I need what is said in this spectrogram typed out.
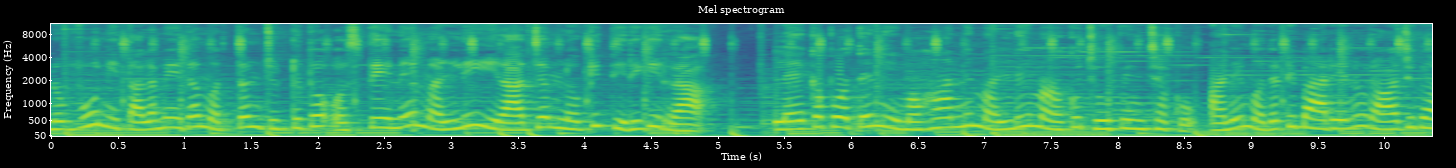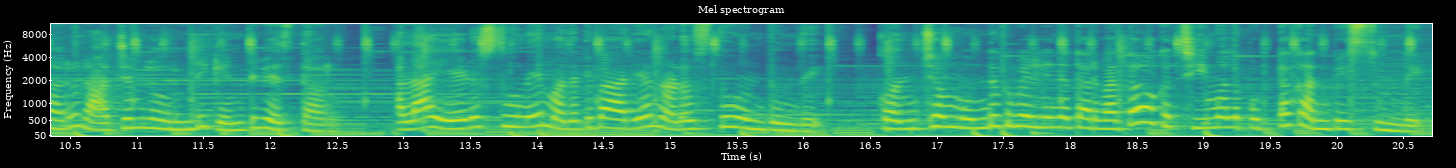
నువ్వు నీ తల మీద మొత్తం జుట్టుతో వస్తేనే మళ్ళీ ఈ రాజ్యంలోకి తిరిగి రా. లేకపోతే నీ మొహాన్ని మళ్ళీ మాకు చూపించకు అని మొదటి భార్యను రాజుగారు రాజ్యంలో నుండి గెంటి వేస్తారు. అలా ఏడుస్తూనే మొదటి భార్య నడుస్తూ ఉంటుంది. కొంచెం ముందుకు వెళ్ళిన తర్వాత ఒక చీమల పుట్ట కనిపిస్తుంది.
